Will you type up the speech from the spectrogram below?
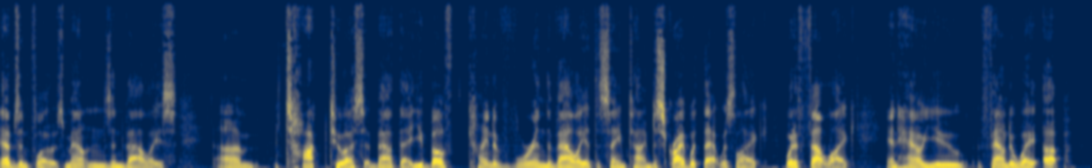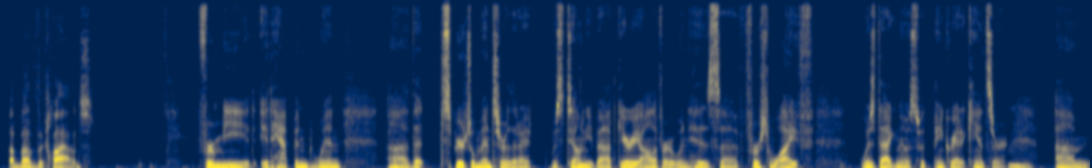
ebbs and flows, mountains and valleys. Um, talk to us about that. You both kind of were in the valley at the same time. Describe what that was like, what it felt like, and how you found a way up above the clouds. For me, it, it happened when uh, that spiritual mentor that I was telling you about, Gary Oliver, when his uh, first wife was diagnosed with pancreatic cancer. Mm. Um,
